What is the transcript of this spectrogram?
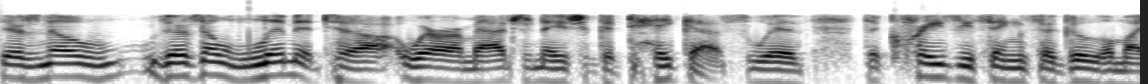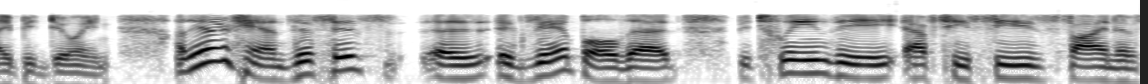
there's no there's no limit to where our imagination could take us with the crazy things that Google might be doing. On the other hand, this is an example that between the FTC's fine of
